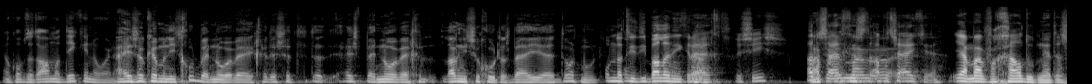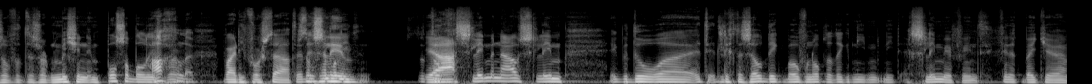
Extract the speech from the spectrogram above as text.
Dan komt het allemaal dik in orde. Hij is ook helemaal niet goed bij Noorwegen. Dus het, dat- hij is bij Noorwegen lang niet zo goed als bij eh, Dortmund. Omdat hij die ballen niet krijgt. Precies. Oh, dat is eigenlijk maar- appeltje eitje. Ja, maar Van Gaal doet net alsof het een soort mission impossible is. waar- Achterlijk. waar hij voor staat. Is Het toch helemaal slim? niet- Ja, slim nou slim. Ik bedoel, eh, het, het ligt er zo dik bovenop dat ik het niet, niet echt slim meer vind. Ik vind het een beetje eh,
